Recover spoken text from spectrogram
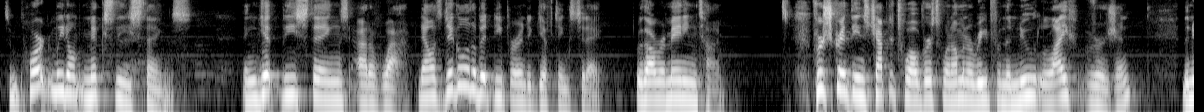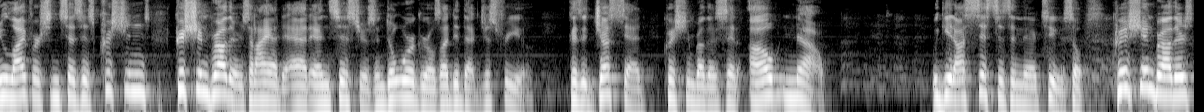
It's important we don't mix these things and get these things out of whack. Now let's dig a little bit deeper into giftings today with our remaining time. 1 Corinthians chapter 12, verse 1, I'm going to read from the New Life Version. The New Life Version says this Christians, Christian brothers, and I had to add, and sisters, and don't worry, girls, I did that just for you. Because it just said Christian brothers. Said, oh no. We get our sisters in there too. So, Christian brothers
